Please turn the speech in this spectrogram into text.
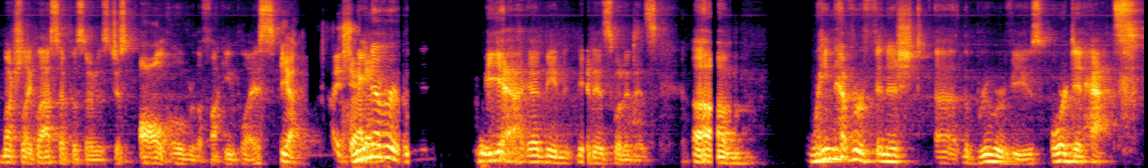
much like last episode is just all over the fucking place. Yeah we never yeah i mean it is what it is um, we never finished uh, the brew reviews or did hats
